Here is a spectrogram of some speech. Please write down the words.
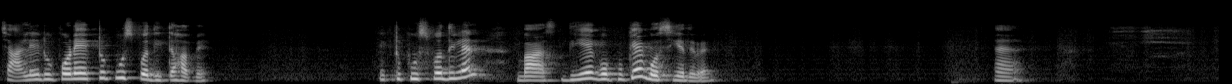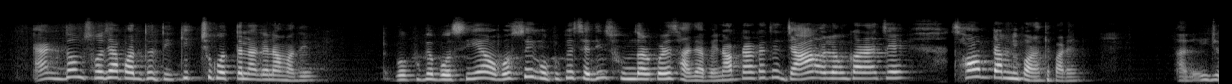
চালের উপরে একটু পুষ্প দিতে হবে। একটু পুষ্প দিলেন, বাস, দিয়ে গপুকে বসিয়ে দেবেন। হ্যাঁ। একদম সোজা পদ্ধতি, কিচ্ছু করতে লাগে না আমাদের। গপুকে বসিয়ে অবশ্যই গপুকে সেদিন সুন্দর করে সাজাবেন। আপনার কাছে যা অলংকার আছে, সবটা আপনি পড়াতে পারেন। আর এই যে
